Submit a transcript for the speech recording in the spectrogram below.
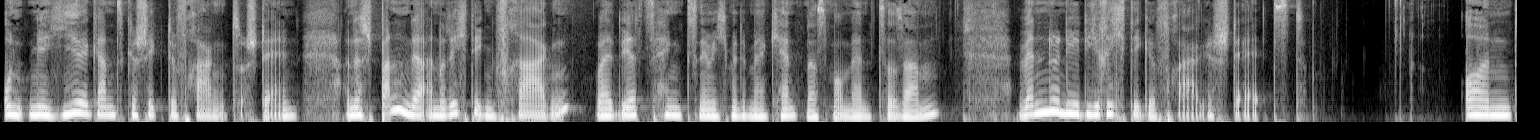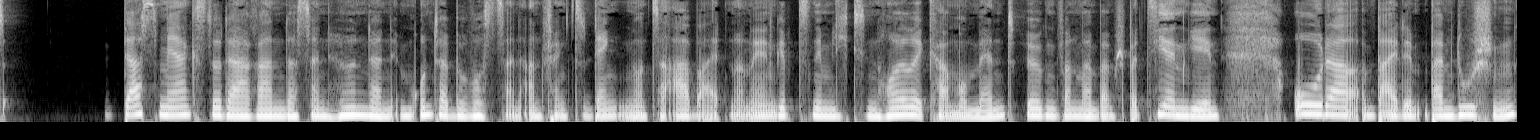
und mir hier ganz geschickte Fragen zu stellen. Und das Spannende an richtigen Fragen, weil jetzt hängt es nämlich mit dem Erkenntnismoment zusammen, wenn du dir die richtige Frage stellst und das merkst du daran, dass dein Hirn dann im Unterbewusstsein anfängt zu denken und zu arbeiten. Und dann gibt es nämlich diesen Heureka-Moment irgendwann mal beim Spazierengehen oder bei dem, beim Duschen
